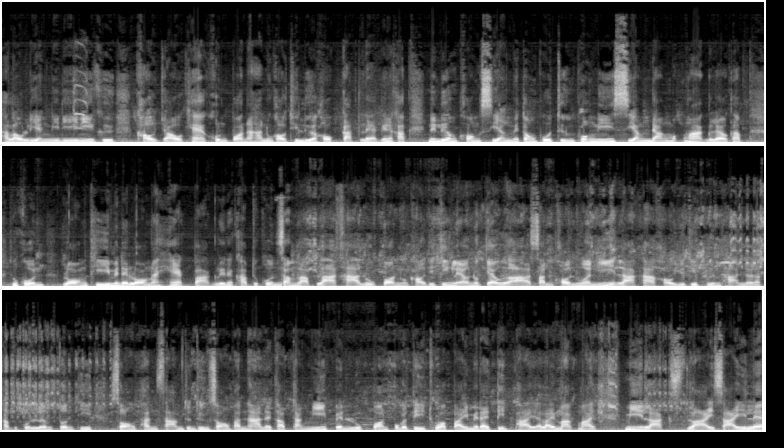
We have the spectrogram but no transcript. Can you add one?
ถ้าเราเลี้ยงดีๆนี่คือ เขาจะเอาแค่คนป้อนอาหารของเขาที่เหลือเขากัดแหลกเลยนะครับ ในเรื่องของเสียงไม่ต้องพูดถึงพวกนี้เสียงดังมากๆอยู่แล้วครับ ทุกคนร้องทีไม่ได้ร้องนะแหกปากเลยนะครับ ทุกคนสำหรับราคาลูกป้อนของเขาที่จริงแล้วนกแก้วอ่าซันคอนัวนี้ราคาเขาอยู่ที่พื้นฐานแล้วนะครับ ทุกคนเริ่มต้นที่ 2,003จนถึง 2,005เลยครับ ทั้งนี้เป็นลูกป้อนปกติทั่วไปไม่ได้ติดพายอะไรมากมาย มีหลากหลายไซส์และ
